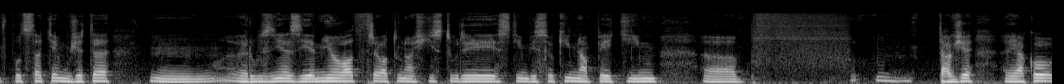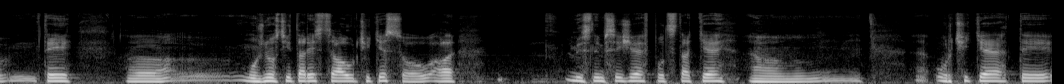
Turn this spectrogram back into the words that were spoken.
v podstatě můžete mm, různě zjemňovat třeba tu naší studii s tím vysokým napětím. Takže jako ty možnosti tady zcela určitě jsou, ale myslím si, že v podstatě Určitě ty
